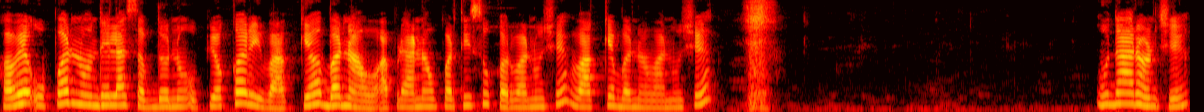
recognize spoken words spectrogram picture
હવે ઉપર નોંધેલા શબ્દોનો ઉપયોગ કરી વાક્ય બનાવો. આપણે આના ઉપરથી શું કરવાનું છે? વાક્ય બનાવવાનું છે. ઉદાહરણ છે,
